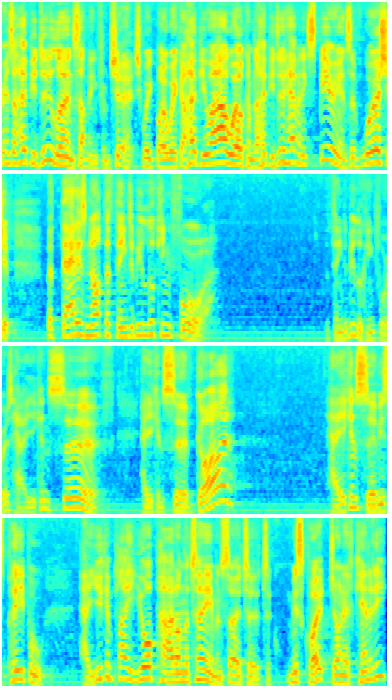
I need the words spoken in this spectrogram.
Friends, I hope you do learn something from church week by week. I hope you are welcomed. I hope you do have an experience of worship. But that is not the thing to be looking for. The thing to be looking for is how you can serve. How you can serve God, how you can serve His people, how you can play your part on the team. And so, to, to misquote John F. Kennedy,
